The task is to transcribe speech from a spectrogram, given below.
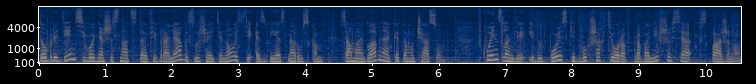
Добрый день, сегодня 16 февраля, вы слушаете новости СБС на русском. Самое главное к этому часу. Квинсленде идут поиски двух шахтеров, провалившихся в скважину.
